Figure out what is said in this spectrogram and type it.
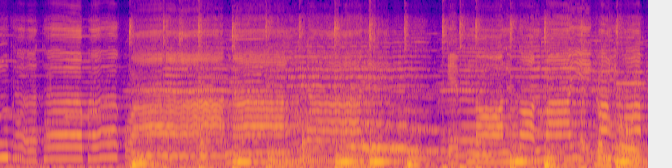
นเธอเธอเพ้อกว่านางได้ เก็บนอนซ่อนไว้ข้างพับ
